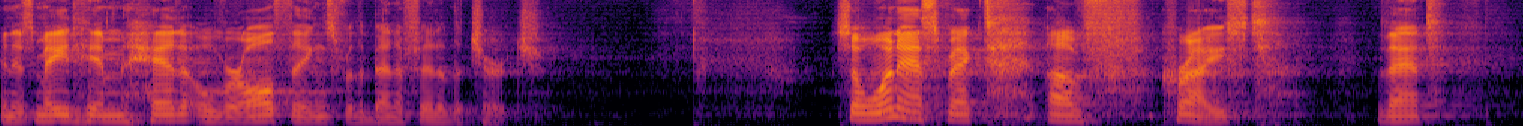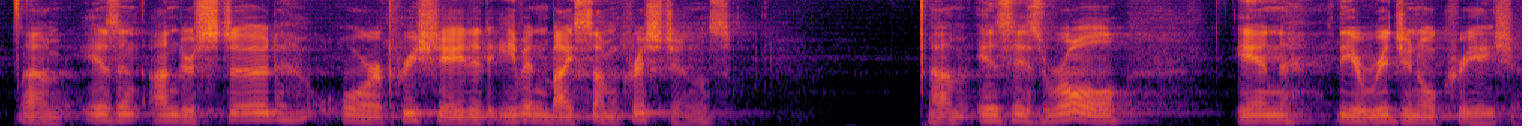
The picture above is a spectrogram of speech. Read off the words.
and has made him head over all things for the benefit of the church. So, one aspect of Christ that um, not understood or appreciated even by some Christians um, is his role in the original creation.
